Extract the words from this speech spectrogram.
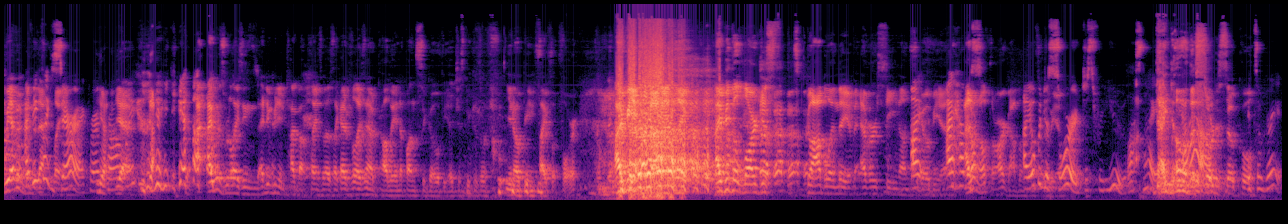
we haven't been I to think that like plane. Zarek, right? Yeah. Probably. Yeah. I, I was realizing I didn't we didn't talk about planes, but I was like I was realizing I would probably end up on Segovia just because of you know being five foot four. I'd be like, I'd be the largest goblin they have ever seen on I- Segovia. I have I don't s- know if there are goblins. I on opened a sword just for you last night. I know the sword is so cool. It's so great.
